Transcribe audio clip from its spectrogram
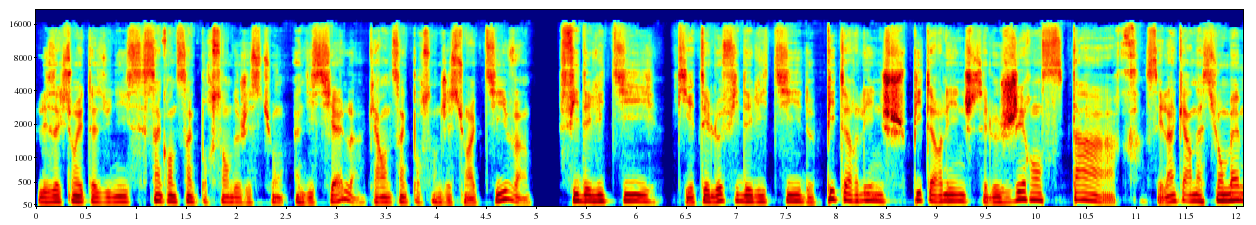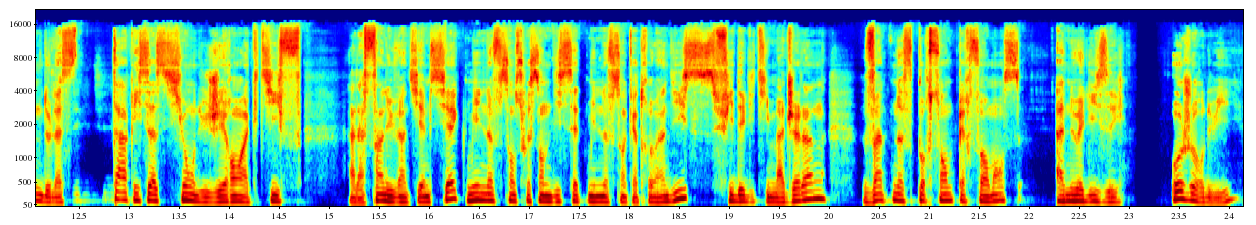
Les actions États-Unis, c'est 55% de gestion indicielle, 45% de gestion active. Fidelity, qui était le Fidelity de Peter Lynch. Peter Lynch, c'est le gérant star. C'est l'incarnation même de la starisation du gérant actif à la fin du XXe siècle, 1977-1990, Fidelity Magellan, 29% de performance annualisée. Aujourd'hui,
